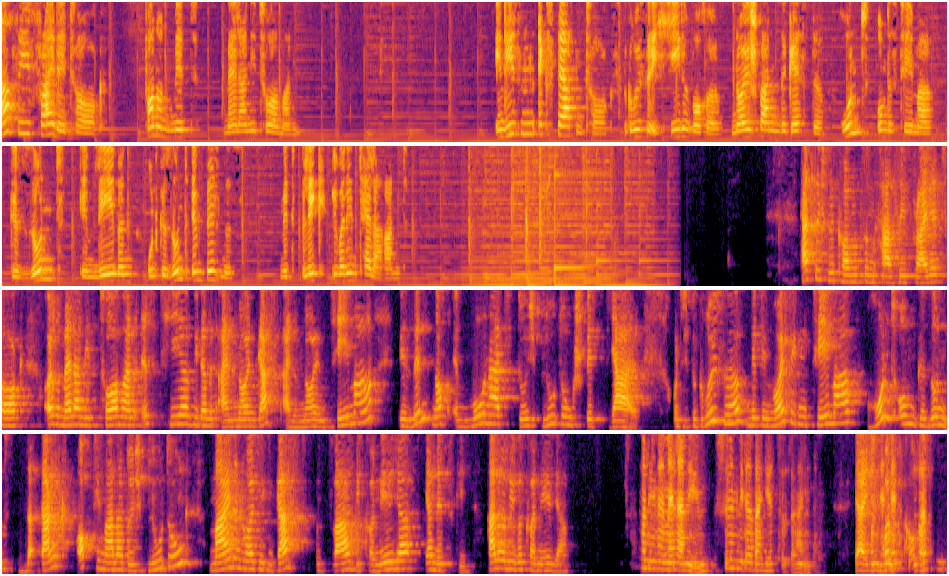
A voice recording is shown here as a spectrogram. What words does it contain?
Healthy Friday Talk von und mit Melanie Thormann. In diesen Experten-Talks begrüße ich jede Woche neue spannende Gäste rund um das Thema Gesund im Leben und gesund im Business mit Blick über den Tellerrand. Herzlich willkommen zum Healthy Friday Talk. Eure Melanie Thormann ist hier wieder mit einem neuen Gast, einem neuen Thema. Wir sind noch im Monat Durchblutung Spezial. Und ich begrüße mit dem heutigen Thema rundum gesund, dank optimaler Durchblutung, meinen heutigen Gast, und zwar die Cornelia Janitzki. Hallo, liebe Cornelia. Hallo, liebe Melanie. Schön, wieder bei dir zu sein. Ja, ich freue mich auch, dass du,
